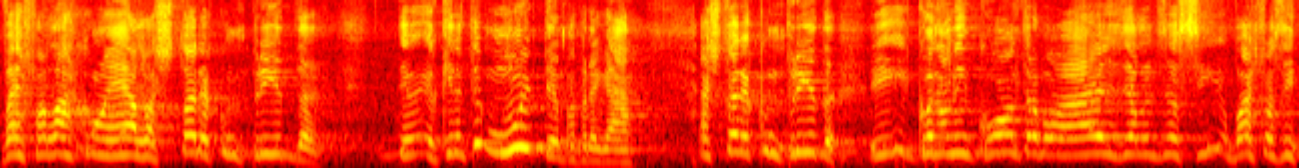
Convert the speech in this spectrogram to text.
vai falar com ela, a história é cumprida. Eu, eu queria ter muito tempo para pregar. A história é cumprida. E quando ela encontra Boaz, ela diz assim: Boaz fala assim:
